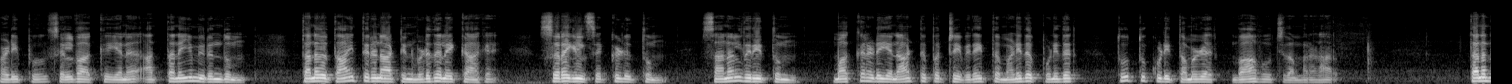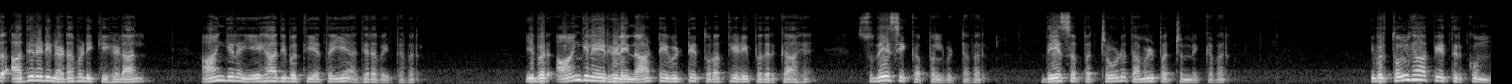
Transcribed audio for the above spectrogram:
படிப்பு செல்வாக்கு என அத்தனையும் இருந்தும் தனது தாய் திருநாட்டின் விடுதலைக்காக சிறையில் செக்கிழுத்தும் சனல் திரித்தும் மக்களிடையே நாட்டு பற்றி விதைத்த மனித புனிதர் தூத்துக்குடி தமிழர் வாவு சிதம்பரனார். தனது அதிரடி நடவடிக்கைகளால் ஆங்கில ஏகாதிபத்தியத்தையே அதிர வைத்தவர். இவர் ஆங்கிலேயர்களை நாட்டை விட்டு துரத்தி அடிப்பதற்காக சுதேசி கப்பல் விட்டவர். தேசப்பற்றோடு தமிழ் பற்றும் மிக்கவர். இவர் தொல்காப்பியத்திற்கும்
